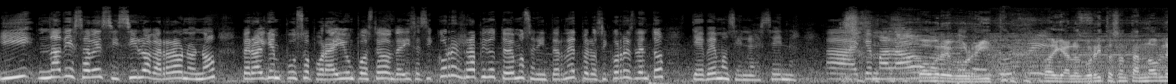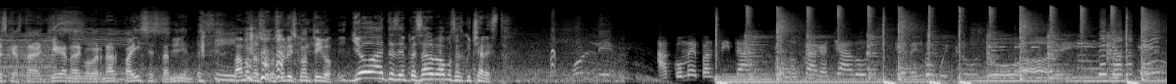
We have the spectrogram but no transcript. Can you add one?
y nadie sabe si sí lo agarraron o no, pero alguien puso por ahí un posteo donde dice, si corres rápido te vemos en internet, pero si corres lento te vemos en la escena. Ay, qué mala onda. Pobre burrito. Oiga, los burritos son tan nobles que hasta llegan a gobernar países también. Sí. Vámonos, José Luis, contigo. Yo antes de empezar vamos a escuchar esto. A comer pancita, unos agachados, que vengo muy crudo. Ay. De todo tengo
